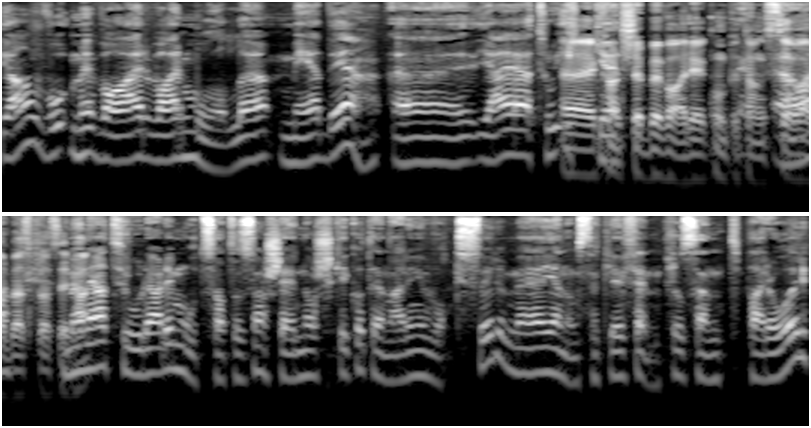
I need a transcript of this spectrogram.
ja, men hva er, hva er målet med det? Eh, jeg, jeg tror ikke... Kanskje bevare kompetanse og arbeidsplasser her? Men jeg tror det er det motsatte som skjer. Norsk IKT-næring vokser med gjennomsnittlig 5% per år.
